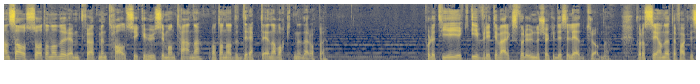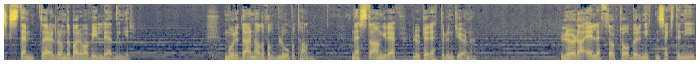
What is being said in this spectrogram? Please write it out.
Han sa også at han hadde rømt fra et mentalsykehus i Montana, og at han hadde drept en av vaktene der oppe. Politiet gikk ivrig til verks for å undersøke disse ledetrådene, for å se om dette faktisk stemte, eller om det bare var villedninger. Morderen hadde fått blod på tann. Neste angrep lurte rett rundt hjørnet. Lørdag 11. oktober 1969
